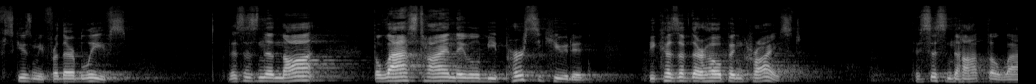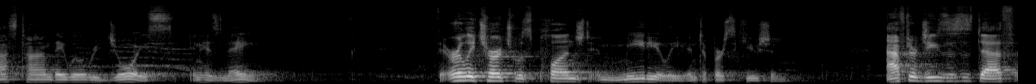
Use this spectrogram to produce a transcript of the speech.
excuse me, for their beliefs. This is not the last time they will be persecuted because of their hope in Christ. This is not the last time they will rejoice in his name. The early church was plunged immediately into persecution. After Jesus' death,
